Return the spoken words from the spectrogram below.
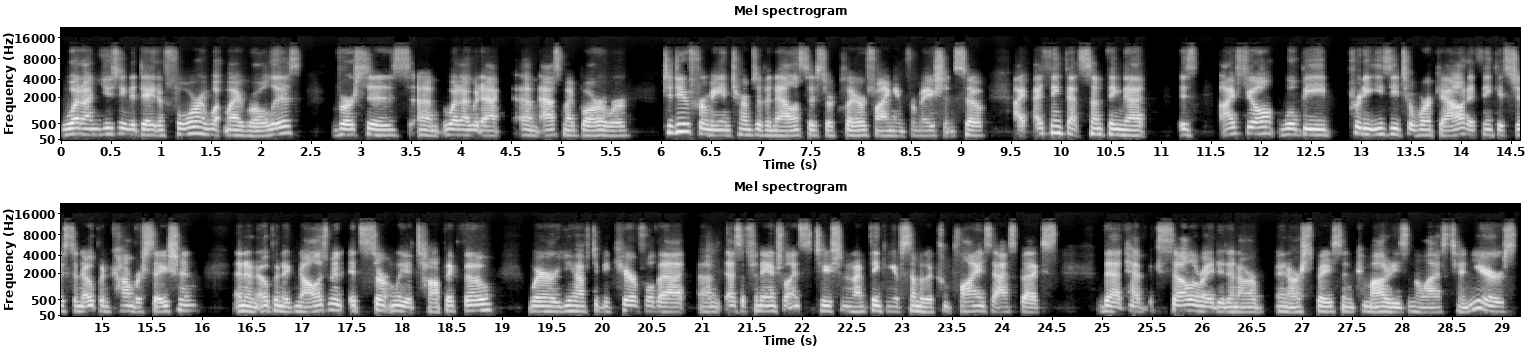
what I'm using the data for and what my role is versus um, what I would um, ask my borrower to do for me in terms of analysis or clarifying information. So I, I think that's something that is, I feel, will be pretty easy to work out. I think it's just an open conversation and an open acknowledgement. It's certainly a topic, though, where you have to be careful that um, as a financial institution, and I'm thinking of some of the compliance aspects that have accelerated in our in our space and commodities in the last 10 years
